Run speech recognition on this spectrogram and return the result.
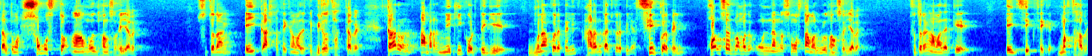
তাহলে তোমার সমস্ত আমল ধ্বংস হয়ে যাবে। সুতরাং এই কাজটা থেকে আমাদেরকে বিরত থাকতে হবে। কারণ আমরা নেকি করতে গিয়ে গুণা করে ফেলি, হারাম কাজ করে ফেলি সির করে ফেলি। ফলস্বরূপ আমাদের অন্যান্য সমস্ত আমলগুলো ধ্বংস হয়ে যাবে। সুতরাং আমাদেরকে এই শিখ থেকে বাঁচতে হবে।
